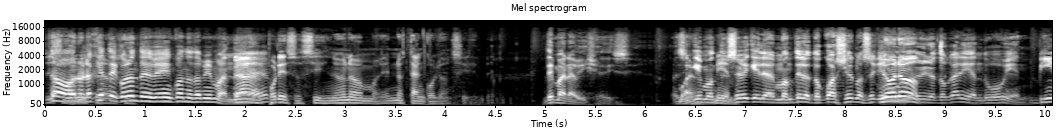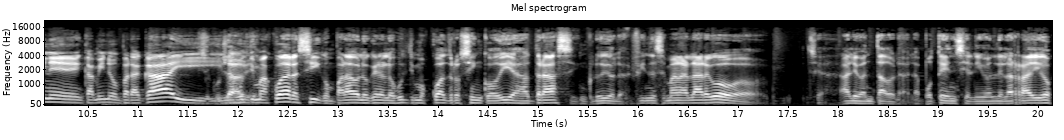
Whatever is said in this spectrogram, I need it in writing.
No, no, la gente de Colón de vez en cuando también manda. Ah, ¿eh? por eso, sí. No, no, no está en Colón, sí. De maravilla, dice. Así que se ve que Montero tocó ayer, no sé qué no, vino a tocar y anduvo bien. Vine en camino para acá y, las últimas cuadras, sí, comparado a lo que eran los últimos cuatro o cinco días atrás, incluido el fin de semana largo, o sea, ha levantado la, potencia, el nivel de la radio.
